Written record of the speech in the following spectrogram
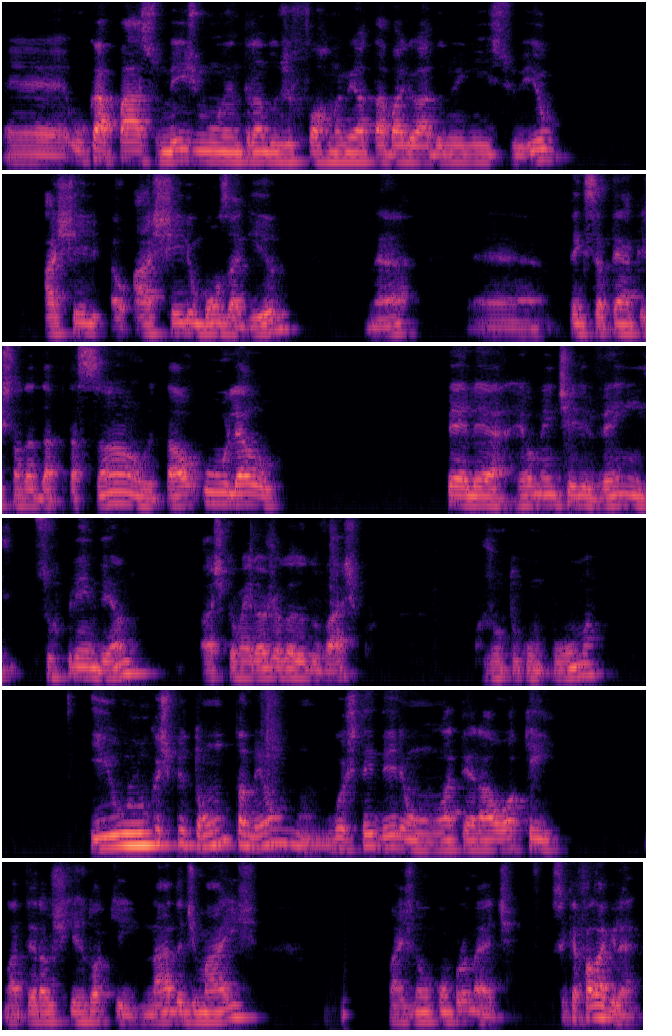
é, o Capasso, mesmo entrando de forma meio atabalhoada no início, eu achei, achei ele um bom zagueiro, né? É, tem que se atentar à questão da adaptação e tal. O Léo Pelé, realmente ele vem surpreendendo. Acho que é o melhor jogador do Vasco, junto com o Puma. E o Lucas Piton também, é gostei dele, é um lateral ok. Lateral esquerdo ok. Nada demais, mas não compromete. Você quer falar, Guilherme?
